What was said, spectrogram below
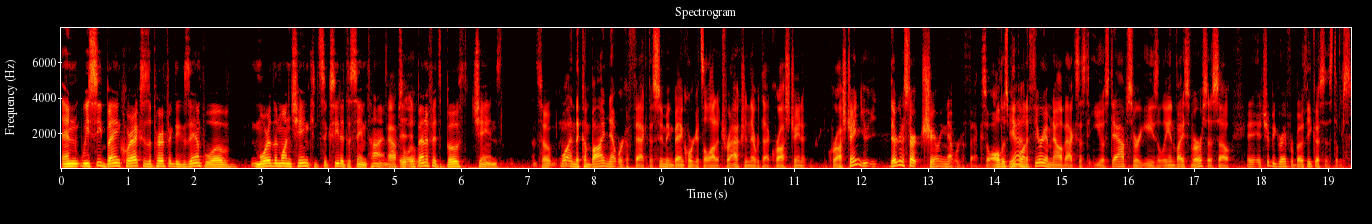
And we see BancorX as a perfect example of more than one chain can succeed at the same time. It- Absolutely. It, benefits both chains. So Well, and the combined network effect, assuming Bancor gets a lot of traction there with that cross chain. Cross chain, they're going to start sharing network effects. So all those people Yeah. on Ethereum now have access to EOS DApps very easily, and vice versa. So it, it should be great for both ecosystems.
